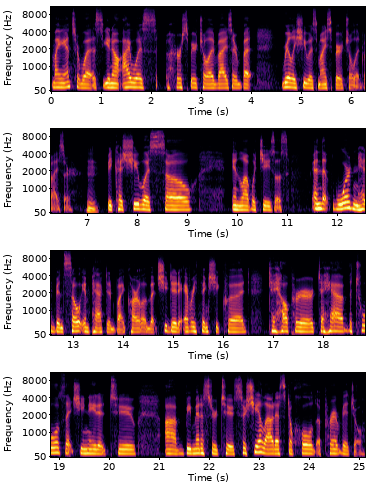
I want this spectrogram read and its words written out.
my answer was, you know, I was her spiritual advisor, but really she was my spiritual advisor because she was so in love with Jesus. And the warden had been so impacted by Karla that she did everything she could to help her to have the tools that she needed to uh, be ministered to. So she allowed us to hold a prayer vigil.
